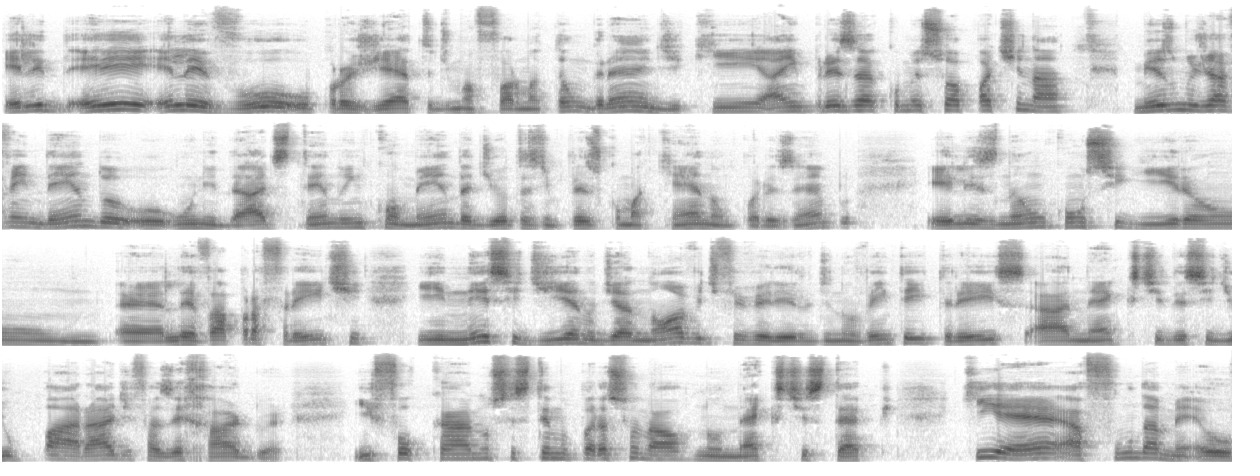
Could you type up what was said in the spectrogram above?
Ele, ele elevou o projeto de uma forma tão grande que a empresa começou a patinar. Mesmo já vendendo unidades, tendo encomenda de outras empresas, como a Canon, por exemplo, eles não conseguiram é, levar para frente. E nesse dia, no dia 9 de fevereiro de 93, a Next decidiu parar de fazer hardware e focar no sistema operacional, no Next Step que é a, fundamento,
